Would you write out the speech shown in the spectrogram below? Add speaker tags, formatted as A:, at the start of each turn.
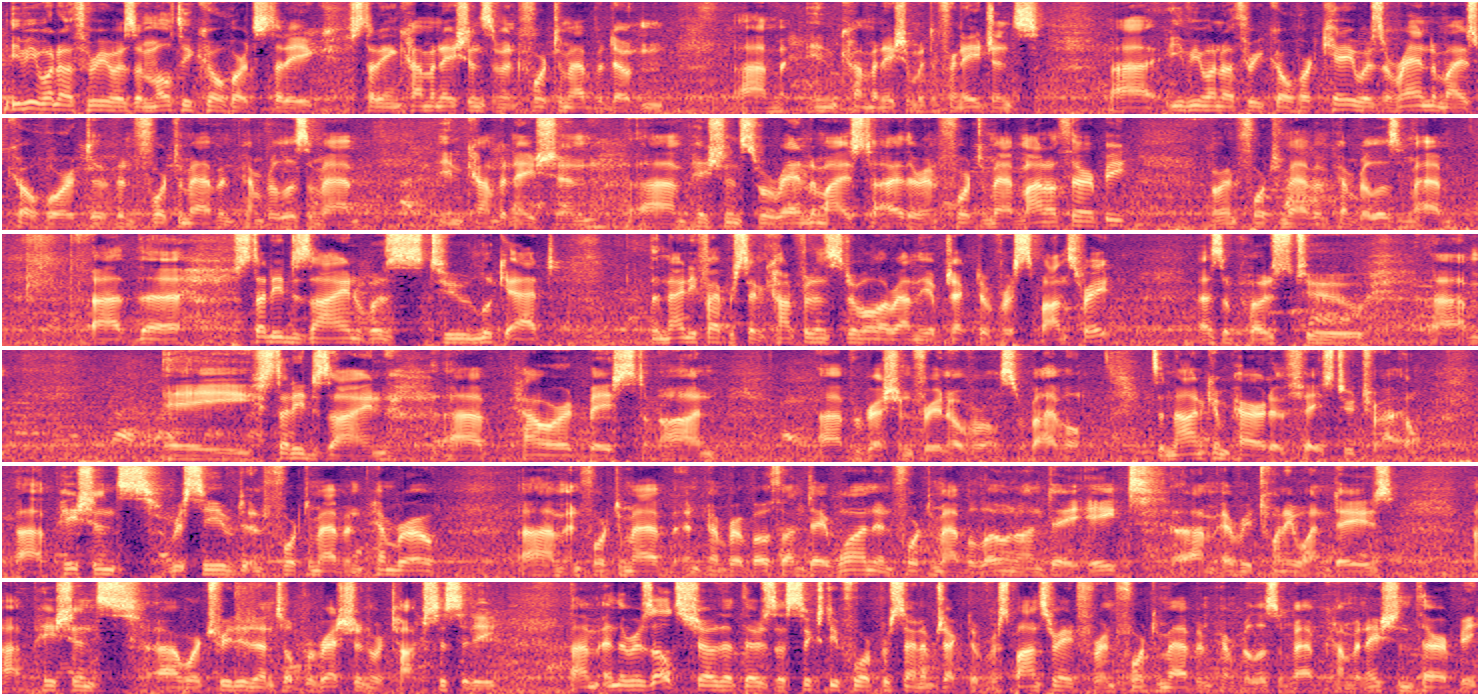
A: EV-103 was a multi-cohort study studying combinations of enfortumab vedotin um, in combination with different agents. Uh, EV-103 cohort K was a randomized cohort of enfortumab and pembrolizumab in combination. Um, patients were randomized to either enfortumab monotherapy or enfortumab and pembrolizumab. Uh, the study design was to look at the 95% confidence interval around the objective response rate as opposed to um, a study design uh, powered based on uh, progression-free and overall survival. It's a non-comparative phase two trial. Uh, patients received enfortumab and pembro, um, enfortumab and pembro both on day one, and enfortumab alone on day eight, um, every 21 days. Uh, patients uh, were treated until progression or toxicity, um, and the results show that there's a 64% objective response rate for enfortumab and pembrolizumab combination therapy,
